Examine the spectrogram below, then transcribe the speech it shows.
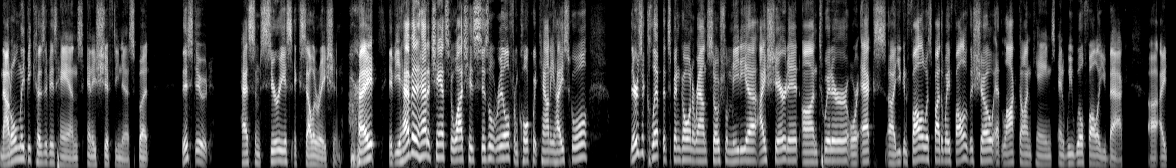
not only because of his hands and his shiftiness, but this dude has some serious acceleration. All right. If you haven't had a chance to watch his sizzle reel from Colquitt County High School, there's a clip that's been going around social media. I shared it on Twitter or X. Uh, you can follow us, by the way. Follow the show at Locked On Canes, and we will follow you back. Uh, I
